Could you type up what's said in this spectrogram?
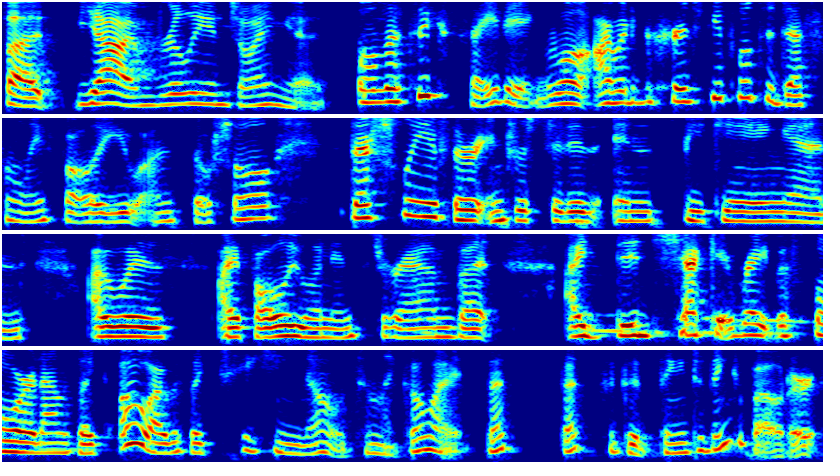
but yeah, I'm really enjoying it. Oh, that's exciting. Well, I would encourage people to definitely follow you on social, especially if they're interested in, in speaking. And I was, I follow you on Instagram, but I did check it right before and I was like, oh, I was like taking notes. I'm like, oh, I, that's, that's a good thing to think about. Or,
